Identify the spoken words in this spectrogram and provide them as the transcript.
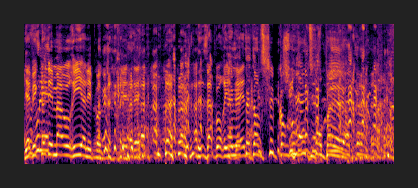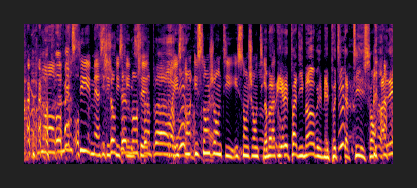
Il y avait voulez- que des Maoris à l'époque. Des Elle aborigènes. était dans le slip kangourou de son père. Non, mais merci, merci, Ils sont Christine. tellement c'est- sympas. Ouais, ils, sont, ils sont gentils, ils sont gentils. Non, mais il n'y avait pas d'immeuble, mais petit à petit, ils sont allés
